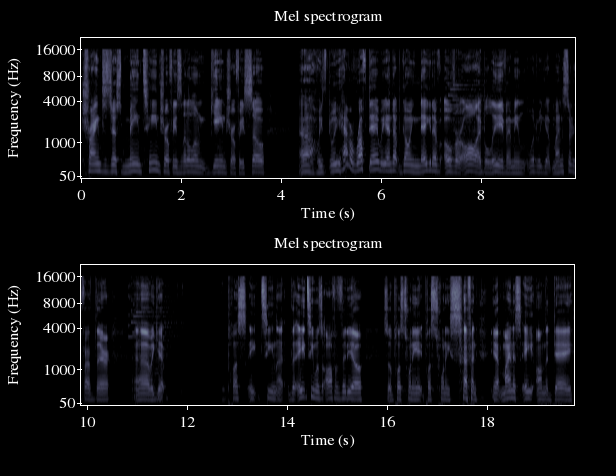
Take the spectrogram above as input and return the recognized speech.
trying to just maintain trophies, let alone gain trophies. So uh, we, we have a rough day. We end up going negative overall, I believe. I mean, what do we get? Minus 35 there. Uh, we get plus 18. Uh, the 18 was off of video. So plus 28, plus 27. Yeah, minus 8 on the day.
